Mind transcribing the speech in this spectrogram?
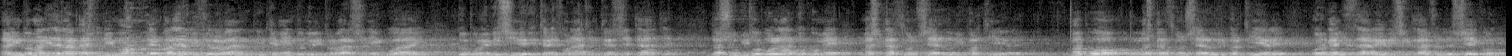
All'indomani dell'arresto di Mobbe, Valerio Fioravanti, temendo di ritrovarsi nei guai dopo le decine di telefonate intercettate, l'ha subito bollato come mascalzoncello di quartiere. Ma può un mascalzoncello di quartiere organizzare il riciclaggio del secolo?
